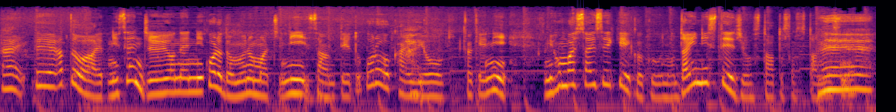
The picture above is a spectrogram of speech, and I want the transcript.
はい。であとは2014年にコレド室町にさんっていうところを開業をきっかけに、はい、日本橋再生計画の第2ステージをスタートさせたんですね。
